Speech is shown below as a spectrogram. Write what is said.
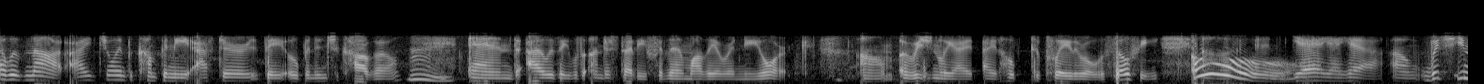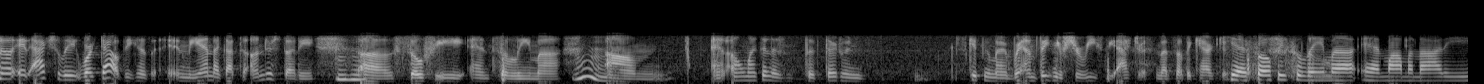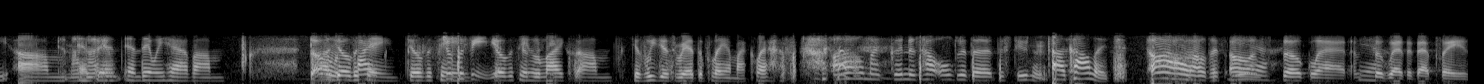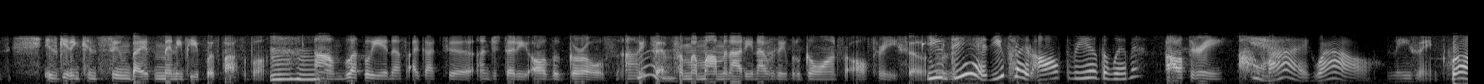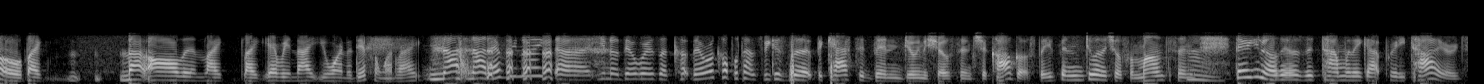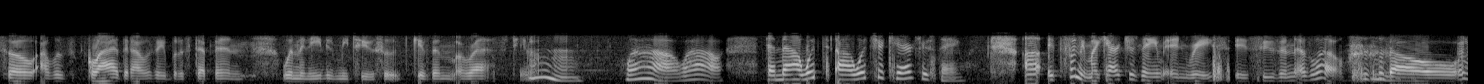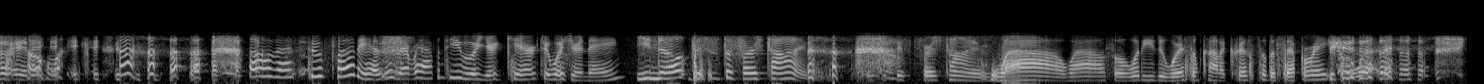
I was not. I joined the company after they opened in Chicago, mm. and I was able to understudy for them while they were in New York. Um, originally, I I had hoped to play the role of Sophie. Oh. Um, yeah, yeah, yeah. Um, which you know, it actually worked out because in the end, I got to understudy mm-hmm. uh, Sophie and Salima. Mm. Um, and oh my goodness, the third one skipping my brain. I'm thinking of Cherise, the actress, and that's not the character. Yeah, Sophie Salima um, and Mama Nadi. Um, and, and then and then we have um uh, Josephine, Josephine, Josephine, yeah. Josephine, who likes um because we just read the play in my class. oh my goodness, how old were the the students? Uh, college. Oh, that's oh, yeah. I'm so glad. I'm yeah. so glad that that play is is getting consumed by as many people as possible. Mm-hmm. Um, luckily enough, I got to understudy all the girls uh, mm. except for Mama Nadi, and I was able to go on for all three. So you did. You played all three of the women. All three. Oh yeah. my! Wow. Amazing. Whoa! Like, not all in like like every night you were in a different one, right? Not not every night. Uh, you know, there was a there were a couple times because the the cast had been doing the show since Chicago, so they've been doing the show for months, and mm. there you know there was a time when they got pretty tired. So I was glad that I was able to step in when they needed me to, so give them a rest. You know. Mm. Wow! Wow! And now, what uh, what's your character's name? Uh, it's funny. My character's name in Race is Susan as well. no. oh, oh, that's too funny. Has this ever happened to you where your character was your name? You know, this is the first time. this is the first time. Wow, wow. So what do you do? Wear some kind of crystal to separate or what?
